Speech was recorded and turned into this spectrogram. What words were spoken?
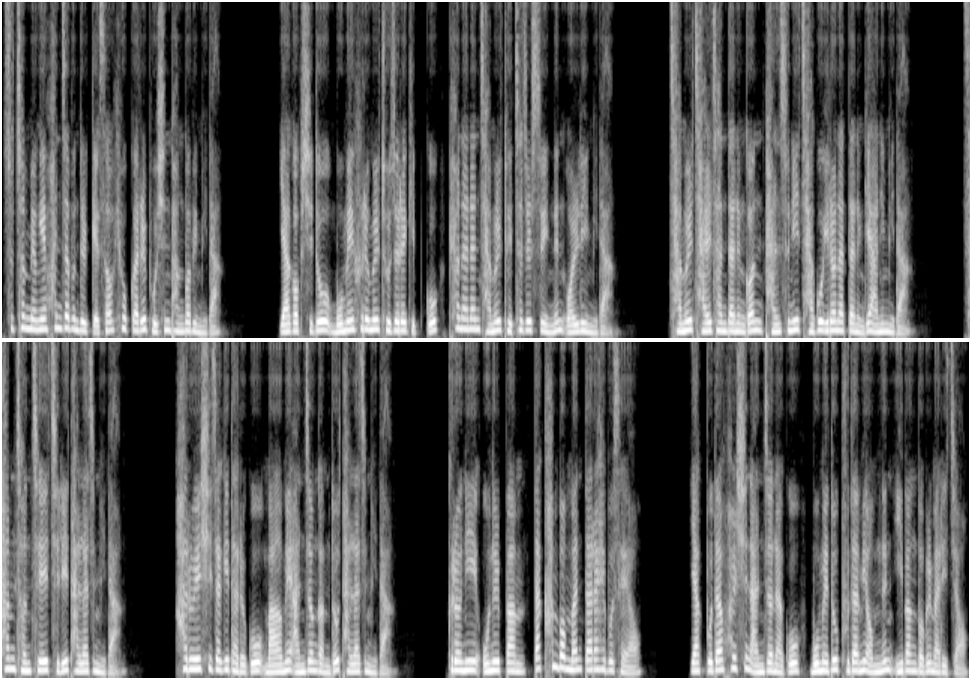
수천 명의 환자분들께서 효과를 보신 방법입니다. 약 없이도 몸의 흐름을 조절해 깊고 편안한 잠을 되찾을 수 있는 원리입니다. 잠을 잘 잔다는 건 단순히 자고 일어났다는 게 아닙니다. 삶 전체의 질이 달라집니다. 하루의 시작이 다르고 마음의 안정감도 달라집니다. 그러니 오늘 밤 딱 한 번만 따라 해보세요. 약보다 훨씬 안전하고 몸에도 부담이 없는 이 방법을 말이죠.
